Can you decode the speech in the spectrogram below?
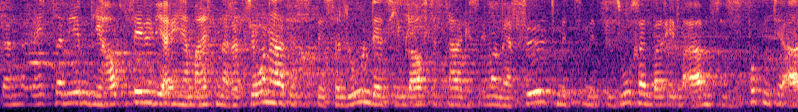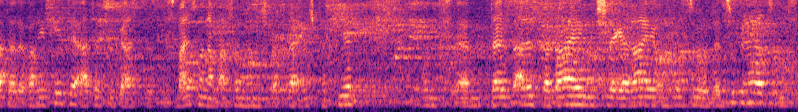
Dann rechts daneben die Hauptszene, die eigentlich am meisten Narration hat, das ist der Saloon, der sich im Laufe des Tages immer mehr füllt mit, mit Besuchern, weil eben abends dieses Puppentheater oder Varietétheater zu Gast ist. Das weiß man am Anfang noch nicht, was da eigentlich passiert. Und ähm, da ist alles dabei mit Schlägerei und was so dazugehört. Und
